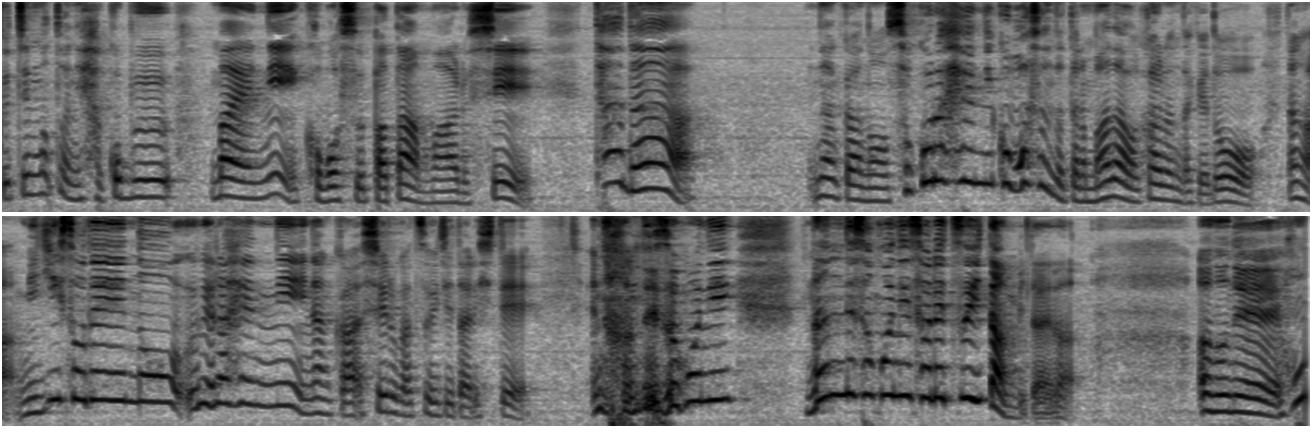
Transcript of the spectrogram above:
口元に運ぶ前にこぼすパターンもあるしただなんかあのそこら辺にこぼすんだったらまだわかるんだけどなんか右袖の上ら辺になんか汁がついてたりしてえなんでそこになんでそこにそれついたんみたいな。あのね本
